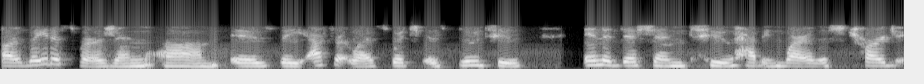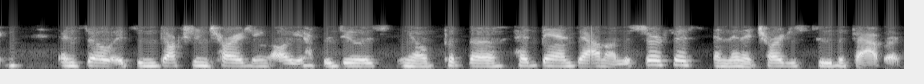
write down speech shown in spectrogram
our latest version um, is the Effortless, which is Bluetooth in addition to having wireless charging. And so it's induction charging. All you have to do is, you know, put the headband down on the surface and then it charges through the fabric.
